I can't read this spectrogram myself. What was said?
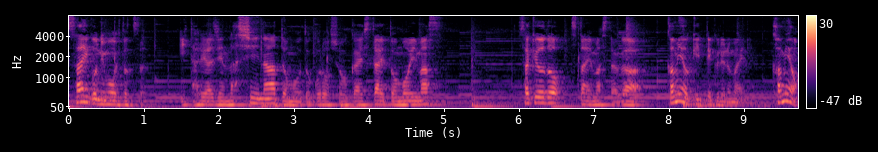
最後にもう一つイタリア人らしいなと思うところを紹介したいと思います。先ほど伝えましたが髪を切ってくれる前に髪を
